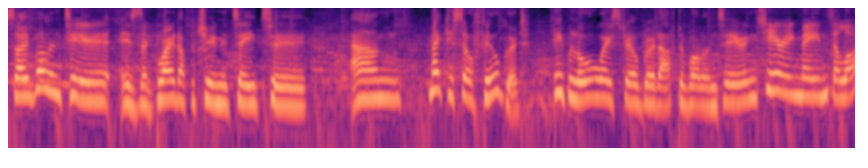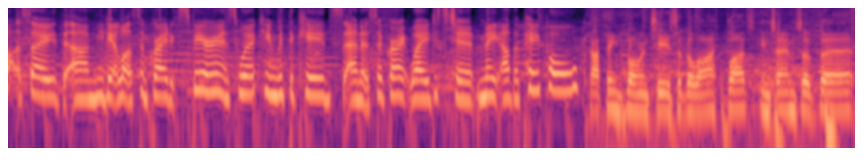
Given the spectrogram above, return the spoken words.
So volunteer is a great opportunity to um, make yourself feel good. People always feel good after volunteering. Cheering means a lot, so um, you get lots of great experience working with the kids and it's a great way just to meet other people. I think volunteers are the lifeblood in terms of uh,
